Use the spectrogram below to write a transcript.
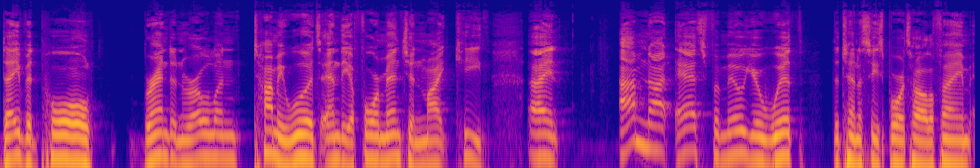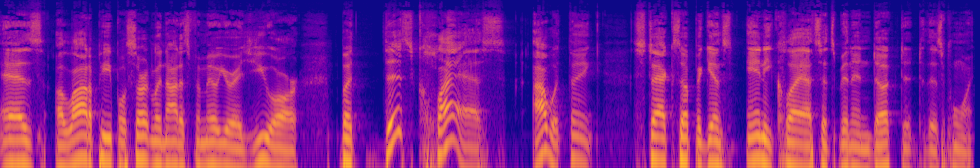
David Poile, Brandon Rowland, Tommy Woods, and the aforementioned Mike Keith. I, I'm not as familiar with the Tennessee Sports Hall of Fame as a lot of people, certainly not as familiar as you are. But this class, I would think, stacks up against any class that's been inducted to this point.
